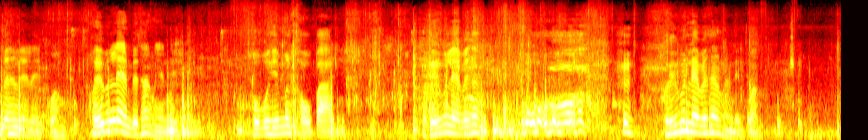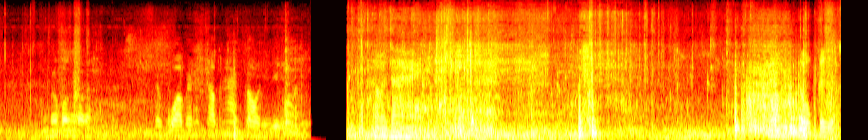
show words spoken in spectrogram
ไม่เป็นไรกวางเฮ้ยมันเล่นไปทางไหนดิผมบ่เห็นมันเขาปากนี่ เฮ้ยมันเล่นไปทางโอ้โหเฮ้ยมันเล่นไปทางไหนดิกวางไปเบิ่งหมดละแต่กลัวไปทำท่าเก่าหนีดีกว่าเราได้เตือน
